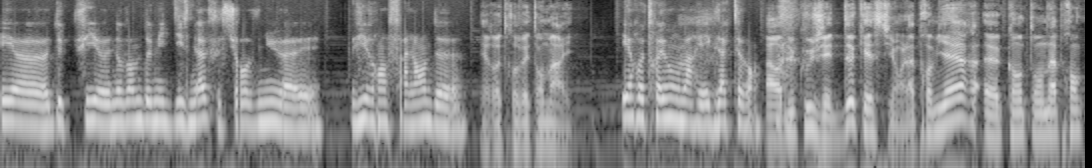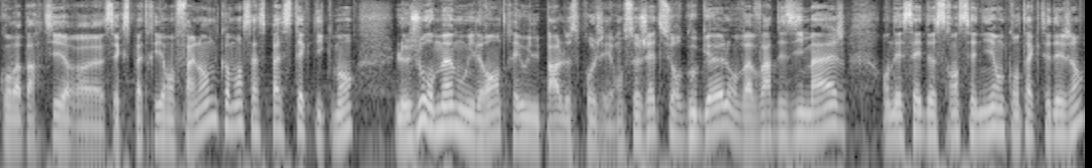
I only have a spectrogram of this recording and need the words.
Et depuis novembre 2019, je suis revenue vivre en Finlande. Et retrouver ton mari et retrouver mon mari, exactement. Alors du coup, j'ai deux questions. La première, euh, quand on apprend qu'on va partir euh, s'expatrier en Finlande, comment ça se passe techniquement le jour même où il rentre et où il parle de ce projet? On se jette sur Google, on va voir des images, on essaye de se renseigner, on contacte des gens?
